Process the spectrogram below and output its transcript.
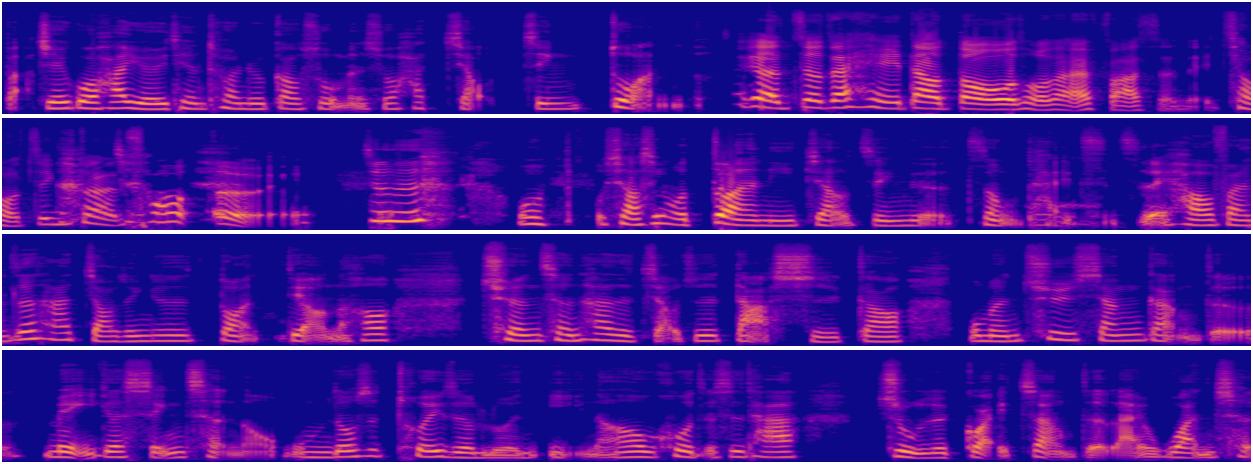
吧，结果他有一天突然就告诉我们说，他脚筋断了。这个就在黑道斗殴头才发生诶、脚筋断超恶诶、就是我我小心我断你脚筋的这种台词之类。好，反正他脚筋就是断掉，然后全程他的脚就是打石膏。我们去香港的每一个行程哦，我们都是推着轮椅，然后或者是他拄着拐杖的来完成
